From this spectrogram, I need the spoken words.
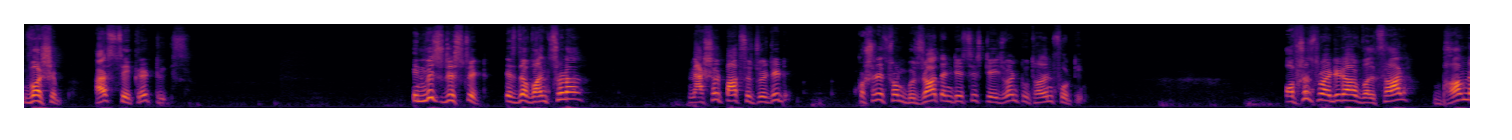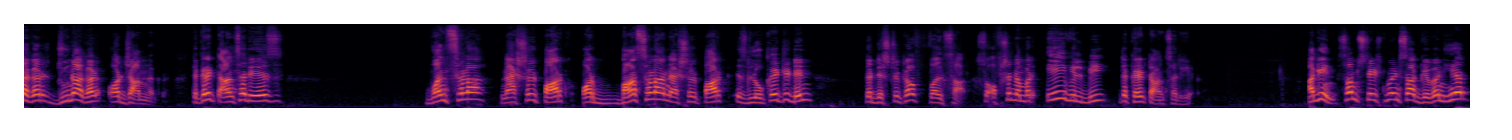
worship as sacred trees in which district is the Vansda national park situated question is from Gujarat NTSC stage one two thousand fourteen option provided are Valsad Bhavnagar Junagadh और Jamnagar the correct answer is Vansada National Park or Bansada National Park is located in the district of Valsad. So, option number A will be the correct answer here. Again, some statements are given here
